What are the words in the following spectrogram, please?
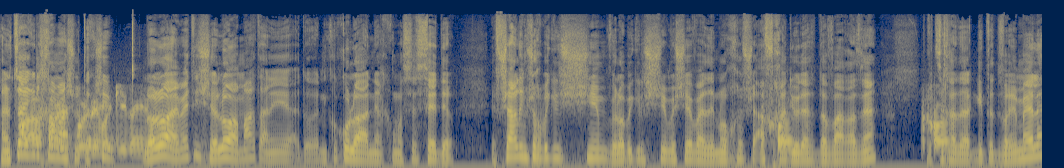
אני רוצה מה, להגיד לך משהו, תקשיב. לא, לא, האמת היא שלא, אמרת, אני קודם כל, אני רק נעשה סדר. אפשר למשוך בגיל 60 ולא בגיל 67, אני לא חושב שאף אחד נכון. יודע את הדבר הזה. נכון. וצריך להגיד את הדברים האלה.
